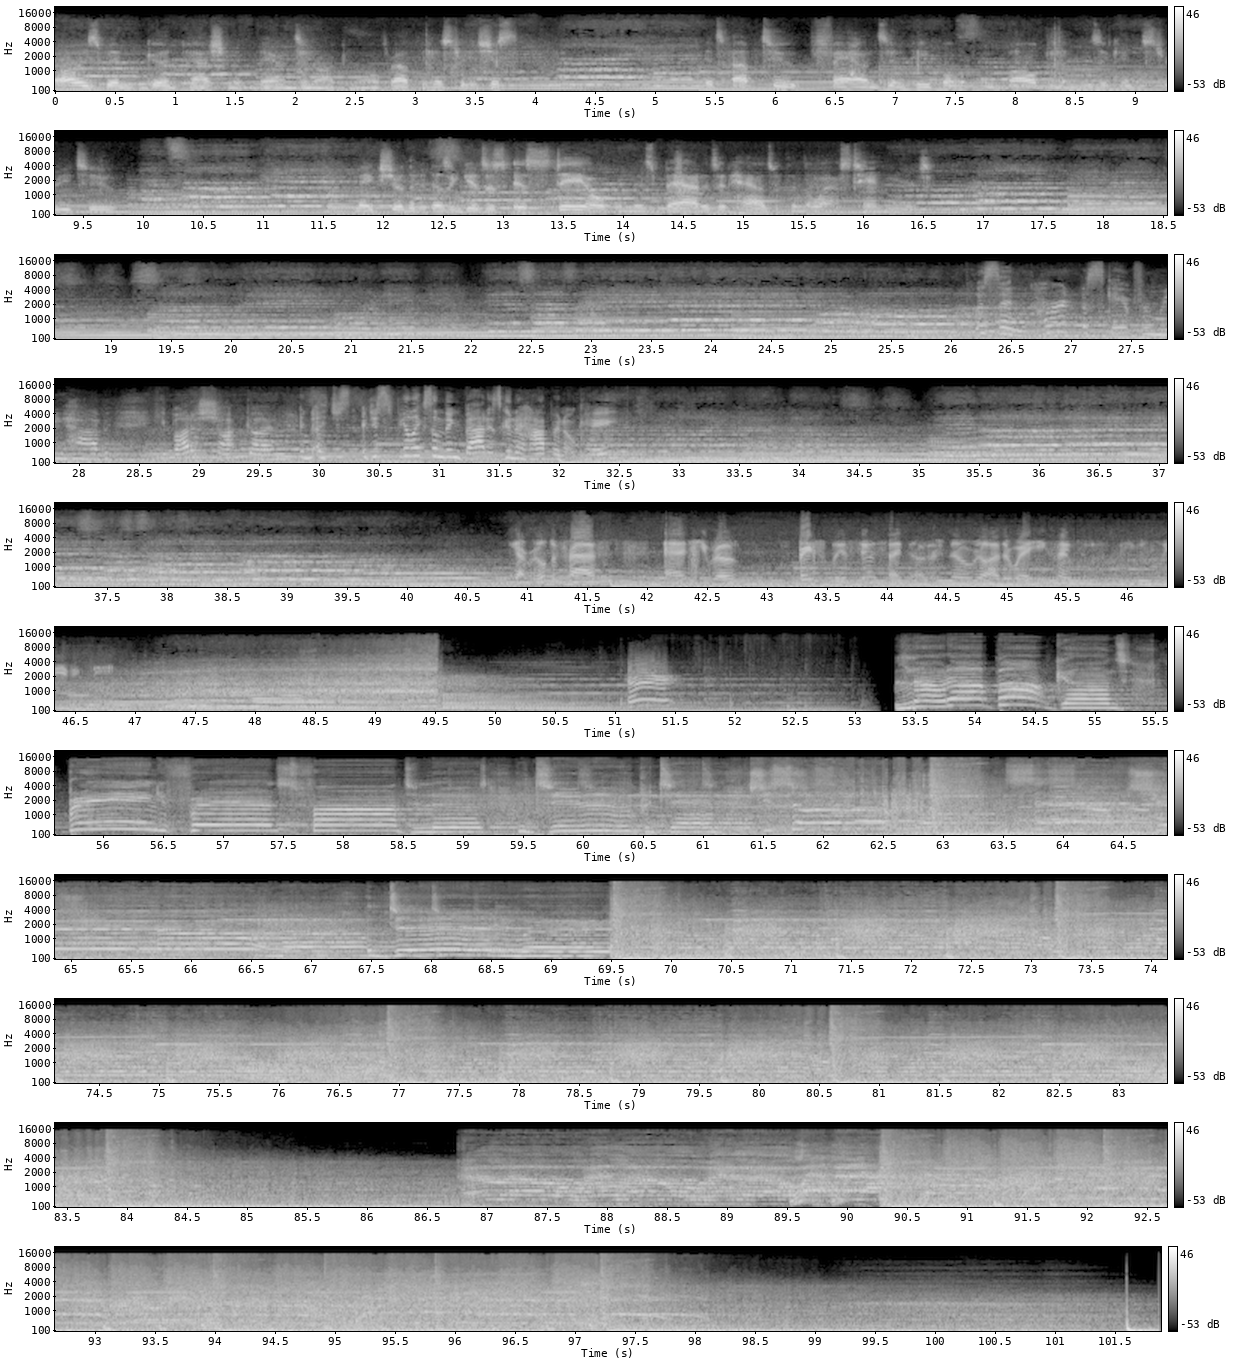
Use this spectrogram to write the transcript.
always been good, passionate bands in rock and roll throughout the history. It's just, it's up to fans and people involved in the music industry to make sure that it doesn't get as, as stale and as bad as it has within the last 10 years. Escaped from rehab. He bought a shotgun, and I just I just feel like something bad is gonna happen, okay? He got real depressed, and he wrote basically a suicide note. There's no real other way. He claims it was, he was leaving me. Kurt! Load up on guns, bring your friends. It's fun to lose and to pretend. She's so self-assured.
